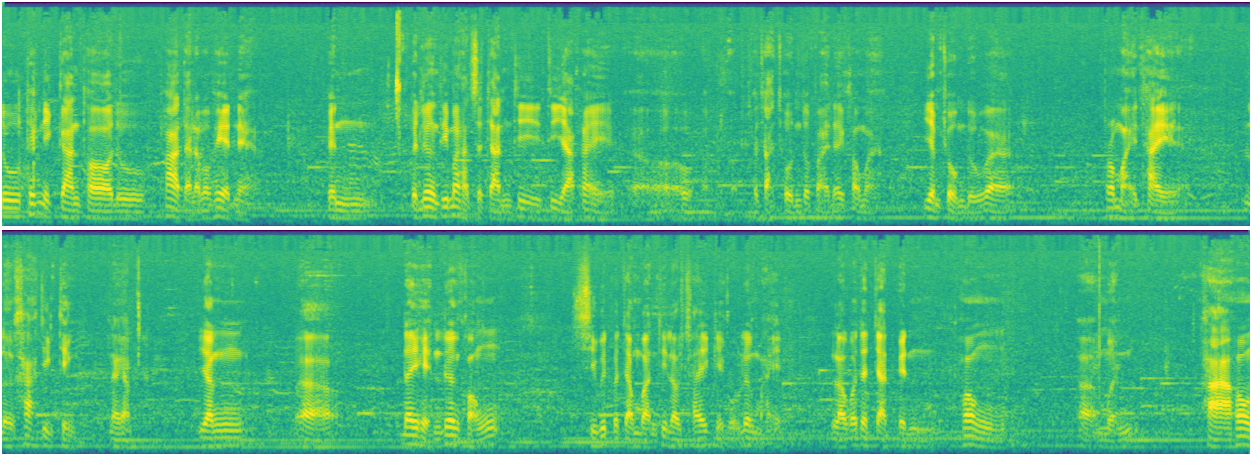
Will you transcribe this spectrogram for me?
ดูเทคนิคการทอดูผ้าแต่ละประเภทเนี่ยเป็นเป็นเรื่องที่มหัศจรรย์ที่ที่อยากให้ประชาชนทั่วไปได้เข้ามา เยี่ยมชมดูว่าพระไหมไทยเหลือค่าจริง ๆนะครับ ยังอ ได้เห็นเรื่องของชีวิตประจำวันที่เราใช้เกี่ยวกับเรื่องไหม่ เราก็จะจัดเป็นห้องเออเหมือนพาห้อง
